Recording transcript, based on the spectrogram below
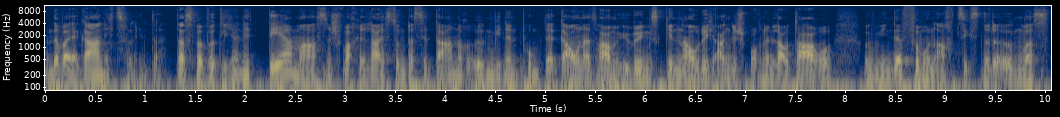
Und da war ja gar nichts von Inter. Das war wirklich eine dermaßen schwache Leistung, dass sie da noch irgendwie einen Punkt ergaunert haben. Übrigens genau durch angesprochenen Lautaro, irgendwie in der 85. oder irgendwas.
